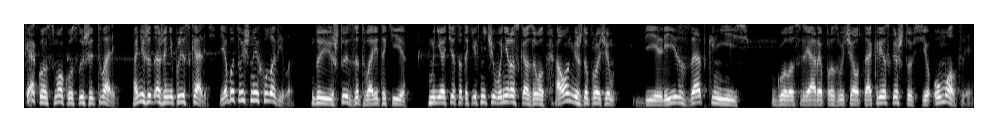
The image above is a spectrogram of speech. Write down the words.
Как он смог услышать тварей? Они же даже не плескались. Я бы точно их уловила. Да и что это за твари такие? Мне отец о таких ничего не рассказывал, а он, между прочим... «Бели, заткнись!» Голос Ляры прозвучал так резко, что все умолкли.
